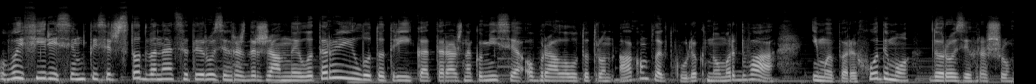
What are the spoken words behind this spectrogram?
В ефірі 7112 розіграш державної лотереї Лототрійка. Тиражна комісія обрала лототрон А комплект кульок номер 2 І ми переходимо до розіграшу.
